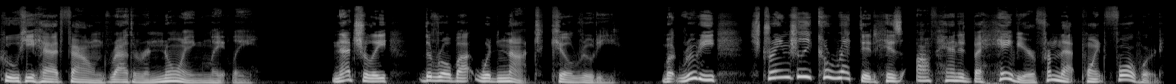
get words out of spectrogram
who he had found rather annoying lately. Naturally, the robot would not kill Rudy, but Rudy strangely corrected his offhanded behavior from that point forward.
